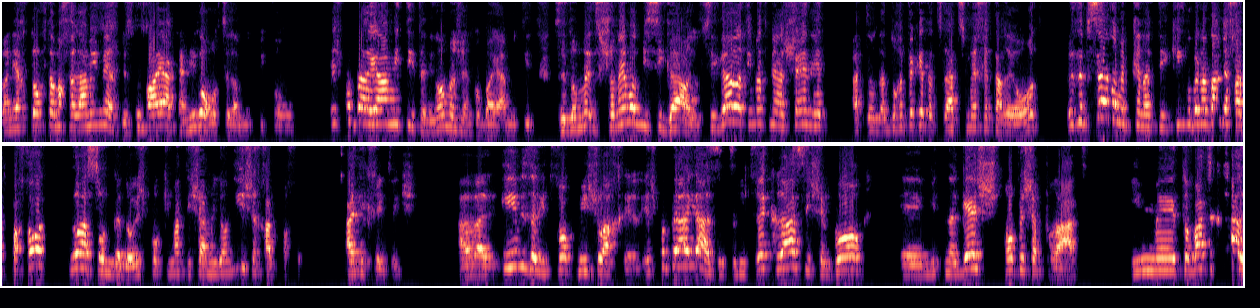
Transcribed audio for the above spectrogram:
ואני אחטוף את המחלה ממך, וזו בעיה, כי אני לא רוצה למות מקורונה. יש פה בעיה אמיתית, אני לא אומר שאין פה בעיה אמיתית. זה, דומה, זה שונה מאוד מסיגריות. סיגריות, אם את מעשנת, את דוחפת לעצמך את הריאות, וזה בסדר מבחינתי, כאילו בן אדם אחד פחות, לא אסון גדול, יש פה כמעט תשעה מיליון איש, אחד פחות. אל תקחי את זה אישי. אבל אם זה לדפוק מישהו אחר, יש פה בעיה, זה, זה מקרה קלאסי שבו אה, מתנגש חופש הפרט עם אה, טובת הכלל.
